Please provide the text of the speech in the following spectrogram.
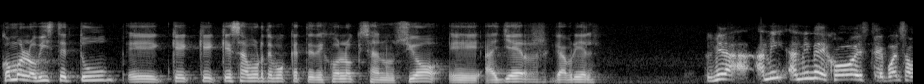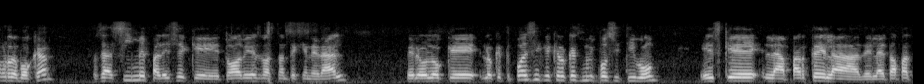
¿Cómo lo viste tú? ¿qué, qué, qué, sabor de boca te dejó lo que se anunció ayer, Gabriel? Pues mira, a mí, a mí me dejó este buen sabor de boca. O sea, sí me parece que todavía es bastante general, pero lo que, lo que te puedo decir que creo que es muy positivo es que la parte de la, de la etapa,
